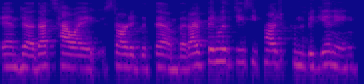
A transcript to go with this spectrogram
and uh, that's how i started with them. But i've been with dc project from the beginning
